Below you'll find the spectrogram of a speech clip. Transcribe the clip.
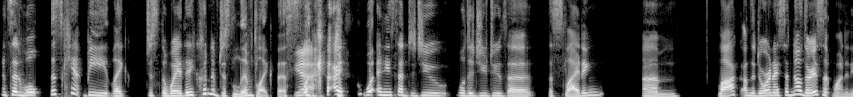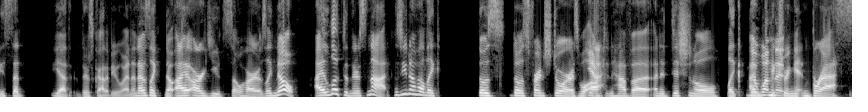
and said, "Well, this can't be like just the way that he couldn't have just lived like this." Yeah. Like, I, what? And he said, "Did you? Well, did you do the the sliding um lock on the door?" And I said, "No, there isn't one." And he said, "Yeah, there- there's got to be one." And I was like, "No." I argued so hard. I was like, "No." I looked and there's not because you know how like those those French doors will Yeah. often have a an additional like The I'm one that- picturing it in brass,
